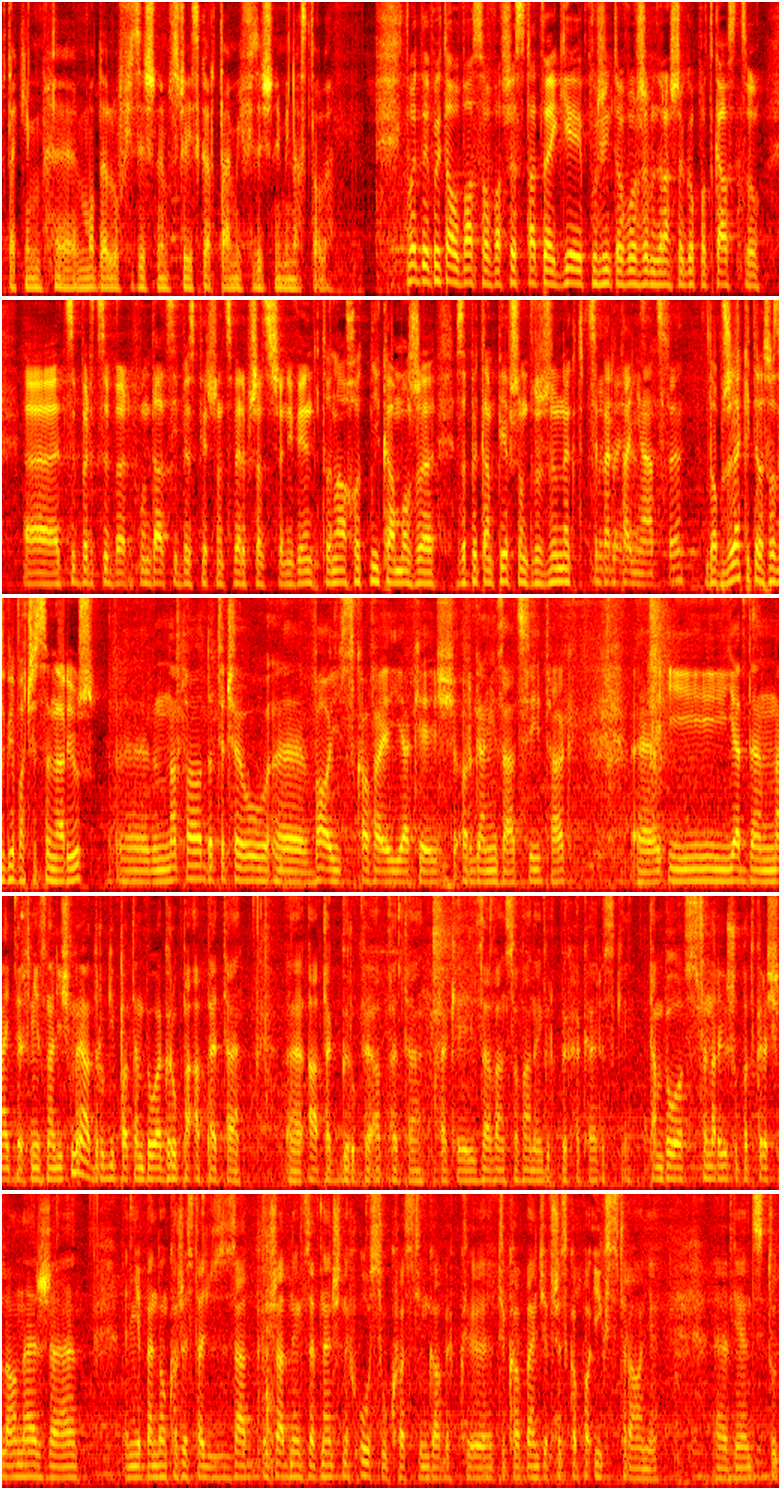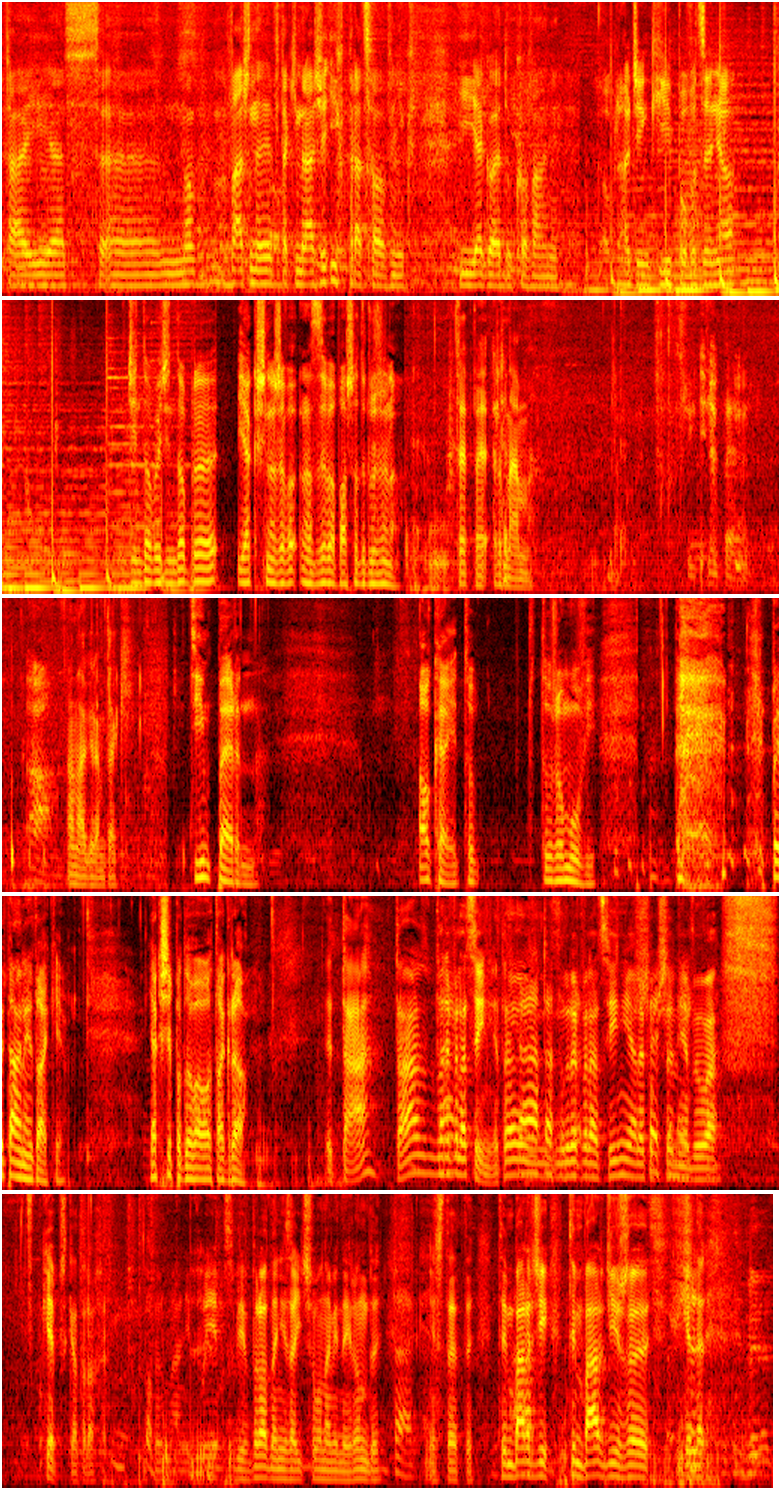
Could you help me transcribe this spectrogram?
w takim e, modelu fizycznym, czyli z kartami fizycznymi na stole. Będę pytał Was o Wasze strategie i później to włożymy do naszego podcastu e, Cyber Cyber Fundacji Bezpieczna Cyberprzestrzeń. Więc to na ochotnika może zapytam pierwszą drużynę. Kto... Cybertajniacy. Dobrze, jaki teraz rozgrywacie scenariusz? Y, No to dotyczył y, wojskowej jakiejś organizacji, tak? Y, I jeden najpierw nie znaliśmy, a drugi potem była grupa APT, atak grupy APT, takiej zaawansowanej grupy hakerskiej. Tam było w scenariuszu podkreślone, że nie będą korzystać z za- żadnych zewnętrznych usług hostingowych, k- tylko będzie wszystko po ich stronie. Y, Więc tutaj jest y, no, ważny w takim razie ich pracownik i jego edukowanie. Dobra, dzięki, powodzenia. Dzień dobry, dzień dobry. Jak się nazywa, nazywa Wasza drużyna? TP Rnam. Anagram taki. Team Pern. Okej, to dużo mówi. Pytanie takie. Jak się podobała ta gra? Ta, ta rewelacyjnie. Ta, Ta, ta super. rewelacyjnie, ale Trzecie poprzednia była kiepska trochę. Normalnie plujemy sobie w brodę, nie zaliczyło nam jednej rundy. Tak. Niestety. Tym bardziej, tym bardziej, że gener-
